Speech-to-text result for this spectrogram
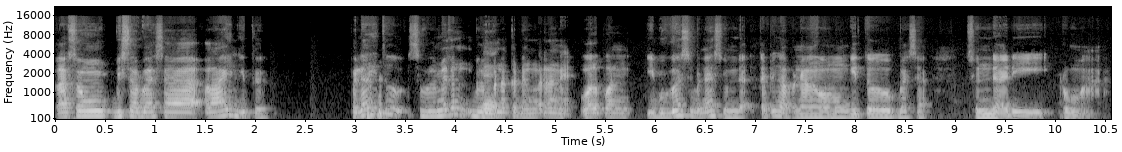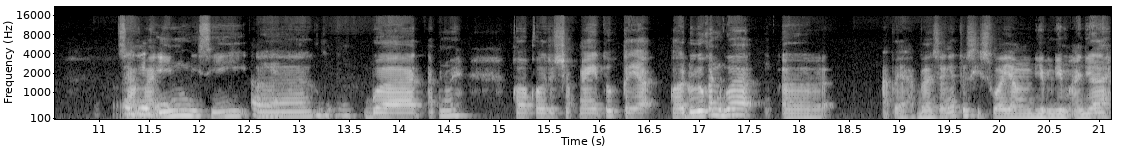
Langsung bisa bahasa lain gitu. Padahal itu sebelumnya kan belum Eh. pernah kedengeran ya. Walaupun ibu gue sebenarnya Sunda, tapi nggak pernah ngomong gitu bahasa Sunda di rumah. Sama jadi- ini sih, Oh, eh, Gitu. buat apa namanya? Kalau culture shocknya itu kayak kalau dulu kan gue eh, apa ya bahasanya tuh siswa yang diem-diem aja lah,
